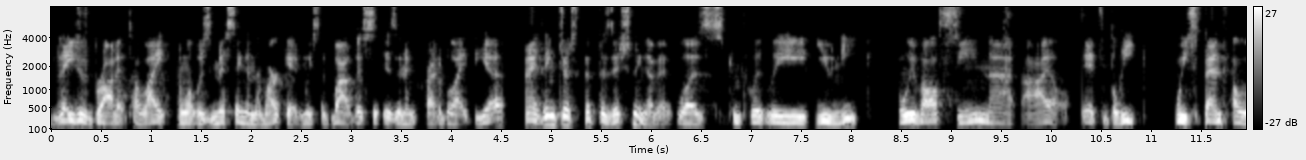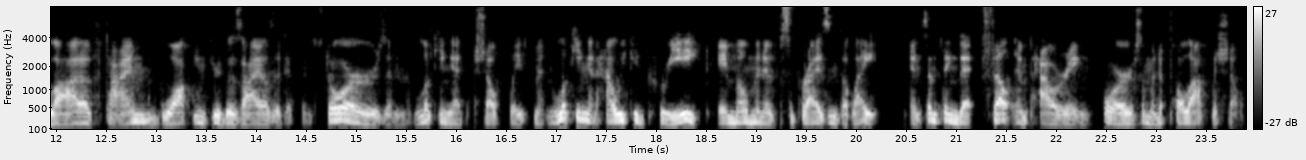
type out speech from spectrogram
They just brought it to light and what was missing in the market. And we said, wow, this is an incredible idea. And I think just the positioning of it was completely unique. We've all seen that aisle. It's bleak we spent a lot of time walking through those aisles at different stores and looking at shelf placement and looking at how we could create a moment of surprise and delight and something that felt empowering for someone to pull off the shelf.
